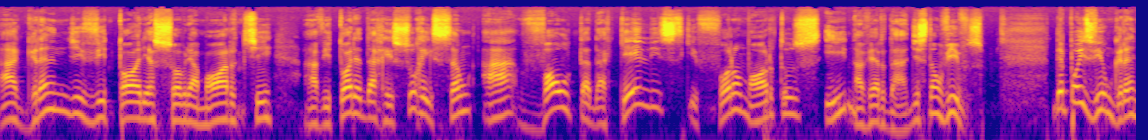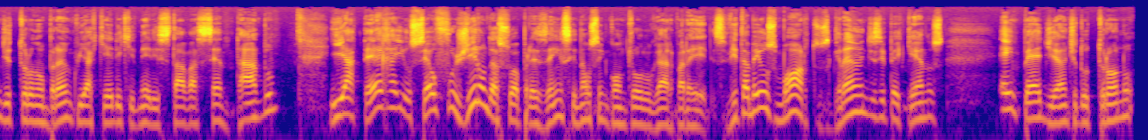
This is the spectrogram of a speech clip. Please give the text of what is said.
a grande vitória sobre a morte, a vitória da ressurreição, a volta daqueles que foram mortos e, na verdade, estão vivos. Depois vi um grande trono branco e aquele que nele estava sentado, e a terra e o céu fugiram da sua presença e não se encontrou lugar para eles. Vi também os mortos, grandes e pequenos, em pé diante do trono,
